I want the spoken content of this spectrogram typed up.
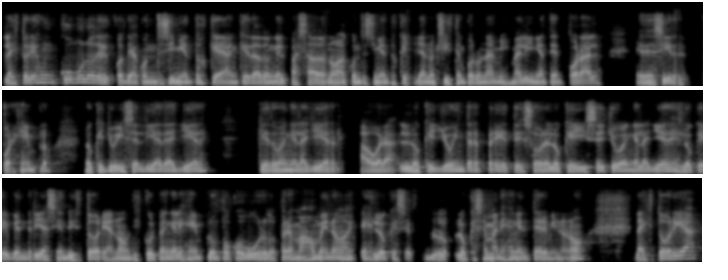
la historia es un cúmulo de, acontecimientos que han quedado en el pasado, ¿no? Acontecimientos que ya no existen por una misma línea temporal. Es decir, por ejemplo, lo que yo hice el día de ayer quedó en el ayer. Ahora, lo que yo interprete sobre lo que hice yo en el ayer es lo que vendría siendo historia, ¿no? Disculpen el ejemplo un poco burdo, pero más o menos es lo que se, lo que se maneja en el término, ¿no? La historia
